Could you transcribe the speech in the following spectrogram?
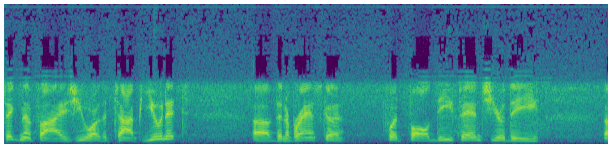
signifies you are the top unit of the Nebraska football defense. You're the uh,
